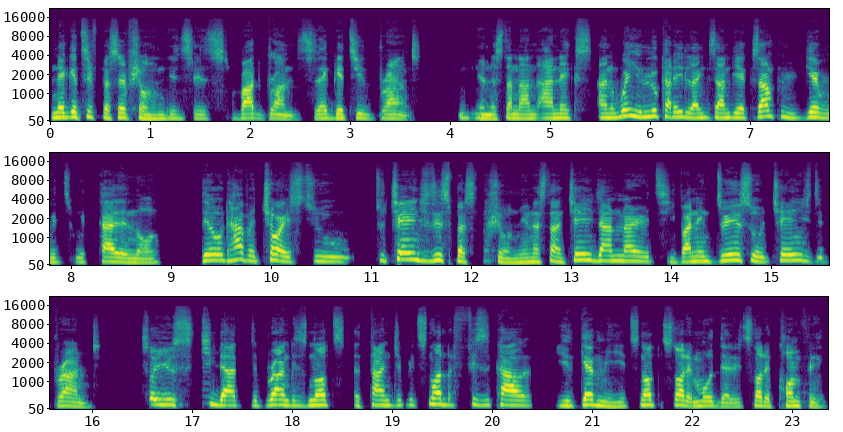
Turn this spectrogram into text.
Negative perception is is bad brand. It's negative brand. You mm-hmm. understand? And and, ex, and when you look at it like and the example you gave with with Tylenol, they would have a choice to to change this perception. You understand? Change that narrative, and in doing so, change the brand. So you see that the brand is not a tangible, it's not a physical you get me. It's not it's not a model. It's not a company.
